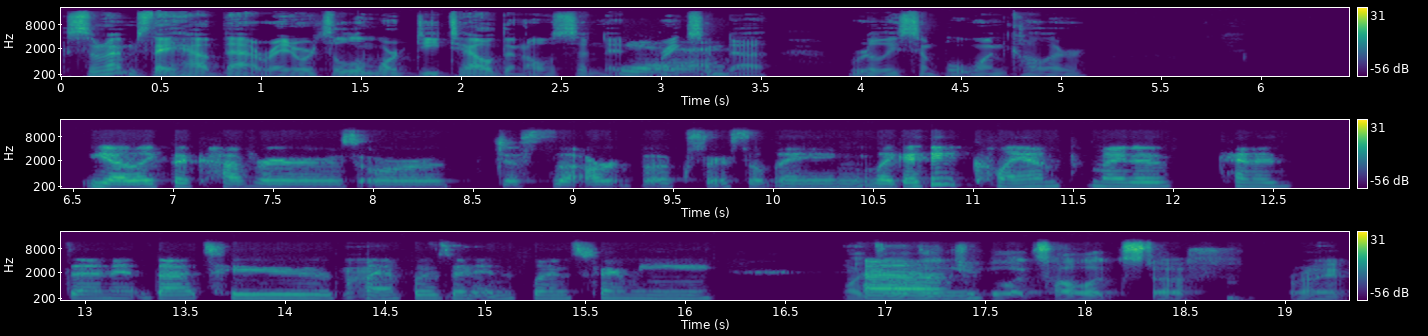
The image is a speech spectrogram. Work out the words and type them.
'Cause sometimes they have that, right? Or it's a little more detailed, and all of a sudden it breaks into really simple one color. yeah, like the covers or just the art books or something. Like I think Clamp might have kind of done it that too. Mhm, Clamp was an influence for me. Like all Um, the triple X holic stuff, right?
